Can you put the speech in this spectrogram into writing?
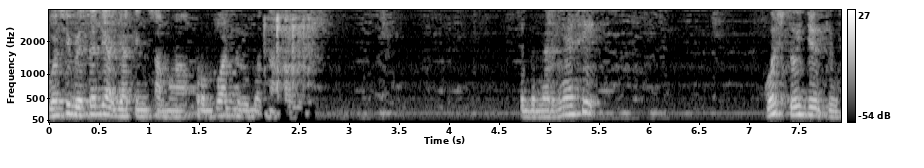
Gue sih biasa diajakin sama perempuan dulu buat nakal. sebenarnya sih gue setuju tuh.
